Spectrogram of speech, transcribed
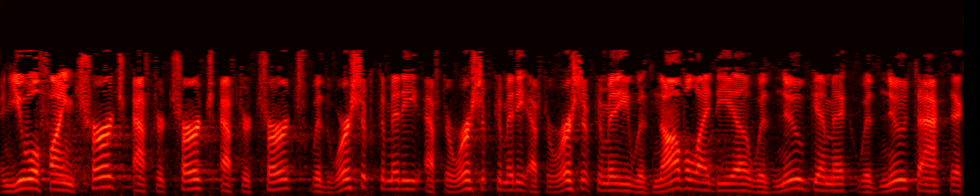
And you will find church after church after church with worship committee after worship committee after worship committee with novel idea, with new gimmick, with new tactic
